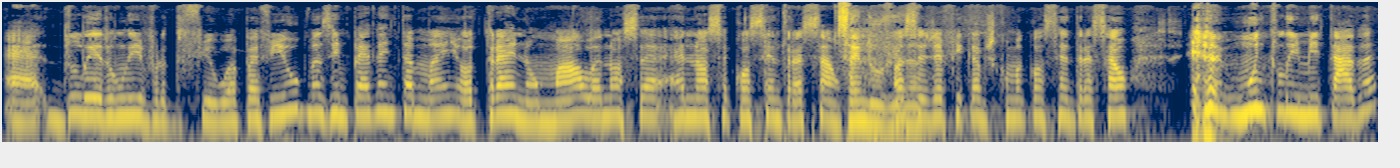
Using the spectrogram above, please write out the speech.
eh, de ler um livro de fio a pavio, mas impedem também ou treinam mal a nossa, a nossa concentração. Sem dúvida. Ou seja, ficamos com uma concentração muito limitada.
